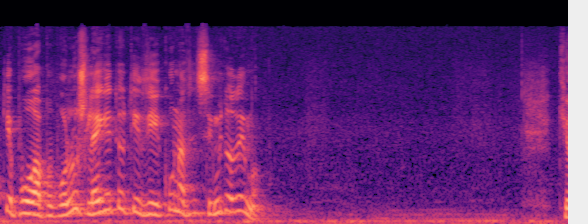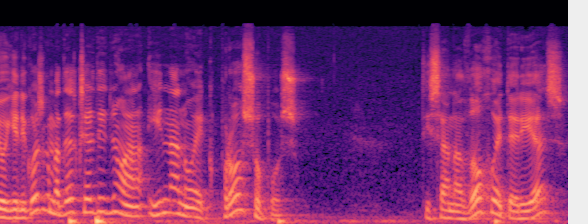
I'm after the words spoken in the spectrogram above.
Και που από πολλούς λέγεται ότι διοικούν αυτή τη στιγμή το Δήμο. Και ο Γενικός Γραμματέας, ξέρετε, είναι ο εκπρόσωπος της αναδόχου εταιρείας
